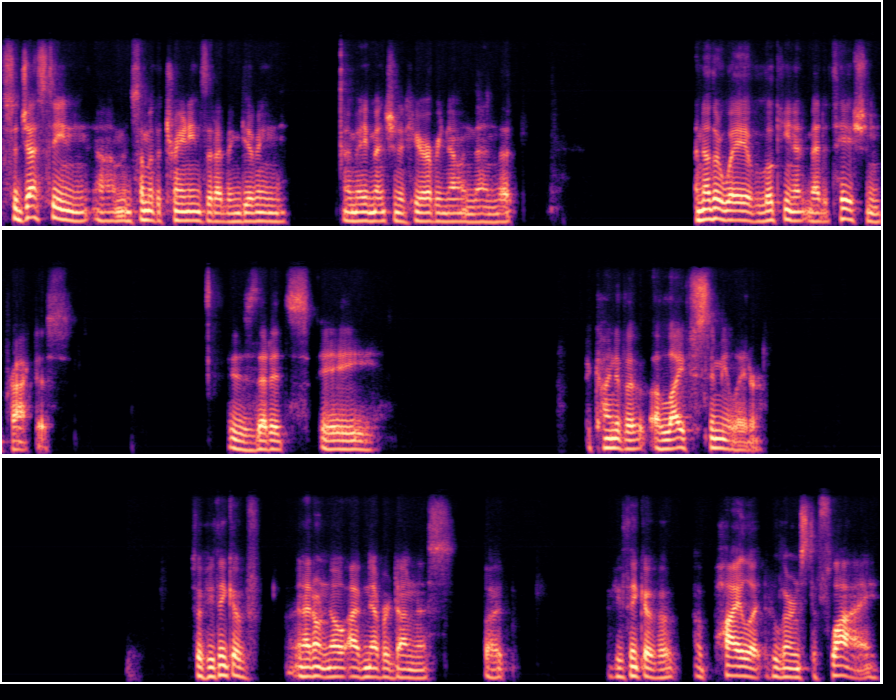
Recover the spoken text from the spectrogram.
suggesting um, in some of the trainings that I've been giving, I may mention it here every now and then, that another way of looking at meditation practice is that it's a, a kind of a, a life simulator. So if you think of, and I don't know, I've never done this, but if you think of a, a pilot who learns to fly,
